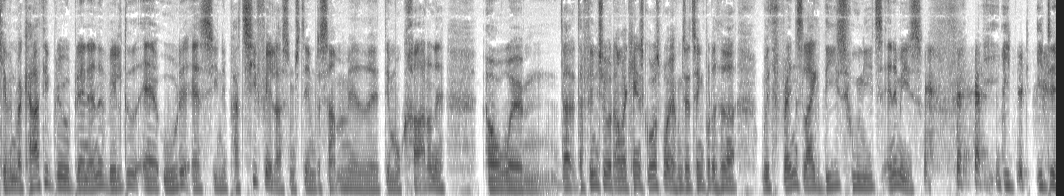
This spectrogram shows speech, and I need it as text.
Kevin McCarthy blev blandt andet væltet af otte af sine partifælder, som stemte sammen med øh, demokraterne. Og øhm, der, der findes jo et amerikansk ordsprog, jeg kommer til at tænke på, der hedder With friends like these, who needs enemies? I, i, I det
